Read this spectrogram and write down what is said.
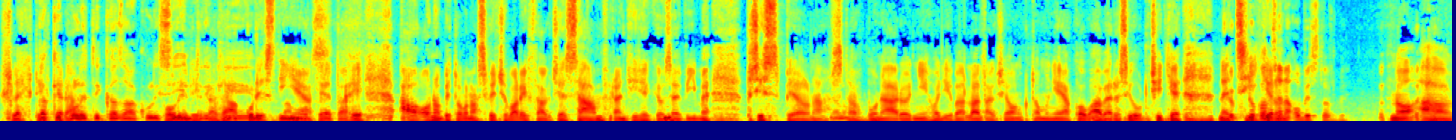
šlechty. Taky která, politika, zákulisí, politika, intriky, zákulisí, nějaké tahy. A ono by to nasvědčovali fakt, že sám František Josef Víme přispěl na stavbu Národního divadla, takže on k tomu nějakou averzi určitě necítil. Dokonce na obě stavby. No a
